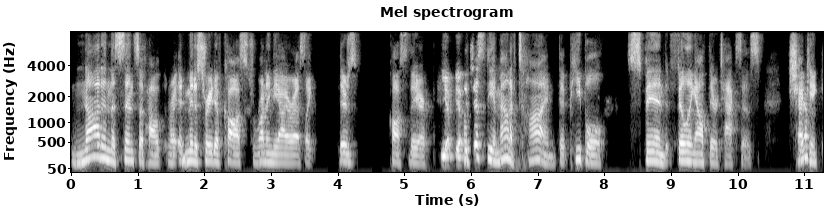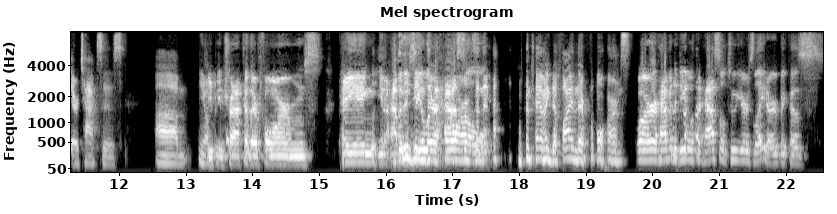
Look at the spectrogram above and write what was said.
not in the sense of how right administrative costs running the IRS. Like there's costs there. Yep, yep. But just the amount of time that people spend filling out their taxes, checking their taxes, um, you know, keeping track of their forms, paying, you know, having to deal with the hassle. And then having to find their forms. Or having to deal with the hassle two years later because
